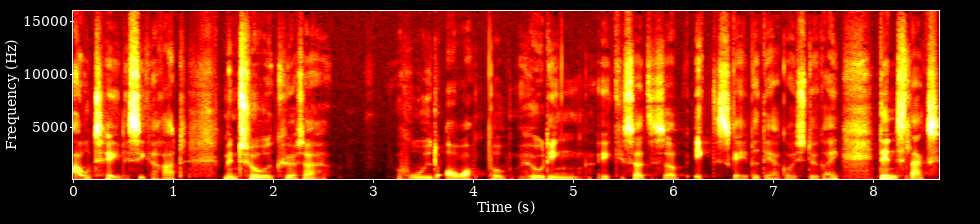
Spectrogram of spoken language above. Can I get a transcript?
aftale cigaret, men toget kører så hovedet over på høvdingen, ikke? Så, så ægteskabet der går i stykker. Ikke? Den slags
